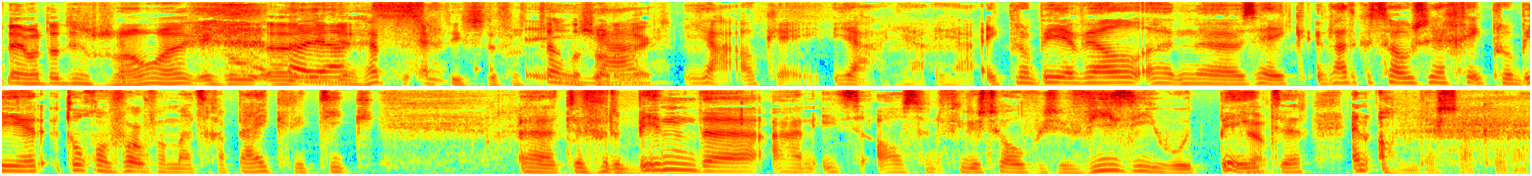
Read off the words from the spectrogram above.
Nee, maar dat is zo. Hè? Ik bedoel, eh, Nou ja. je hebt echt iets te vertellen zo ja, direct. Ja, oké. Ja, ja, ja. Ik probeer wel een, eh, zeker, laat ik het zo zeggen... ik probeer toch een vorm van maatschappijkritiek eh, te verbinden aan iets als een filosofische visie... hoe het beter en anders zou kunnen.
